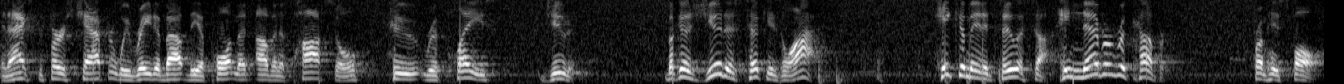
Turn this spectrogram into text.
In Acts, the first chapter, we read about the appointment of an apostle who replaced Judas because Judas took his life. He committed suicide. He never recovered from his fall.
